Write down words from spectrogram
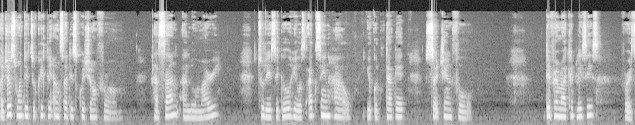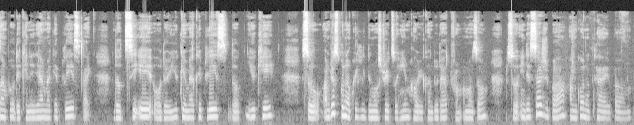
I just wanted to quickly answer this question from Hassan Alomari. Two days ago, he was asking how you could target searching for different marketplaces. For example the Canadian marketplace like .ca or the UK marketplace .uk so I'm just going to quickly demonstrate to him how you can do that from Amazon. So in the search bar I'm going to type um,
